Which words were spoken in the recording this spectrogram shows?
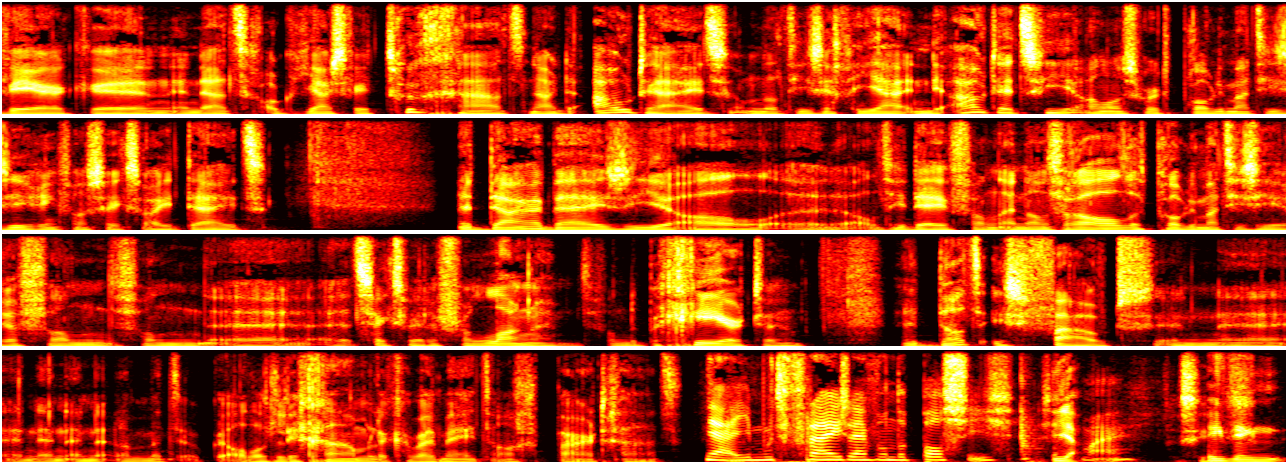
werken inderdaad ook juist weer teruggaat naar de oudheid. Omdat hij zegt van ja, in de oudheid zie je al een soort problematisering van seksualiteit. Eh, Daarbij zie je al, eh, al het idee van, en dan vooral het problematiseren van, van het seksuele verlangen, van de begeerte. Dat is fout. En, en, en, en met ook al het lichamelijke waarmee het dan gepaard gaat. ja, je moet vrij zijn van de passies, zeg Ja. maar. Precies. Ik denk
